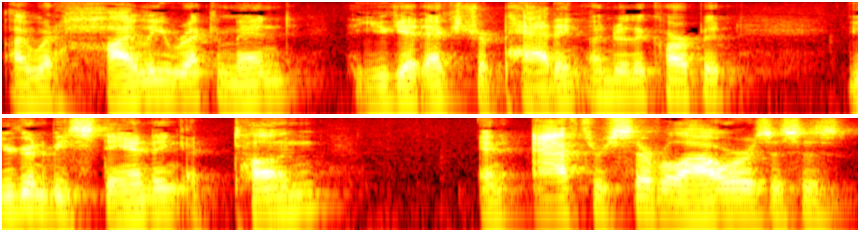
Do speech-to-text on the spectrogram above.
I would highly recommend that you get extra padding under the carpet. You're going to be standing a ton, and after several hours, this is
